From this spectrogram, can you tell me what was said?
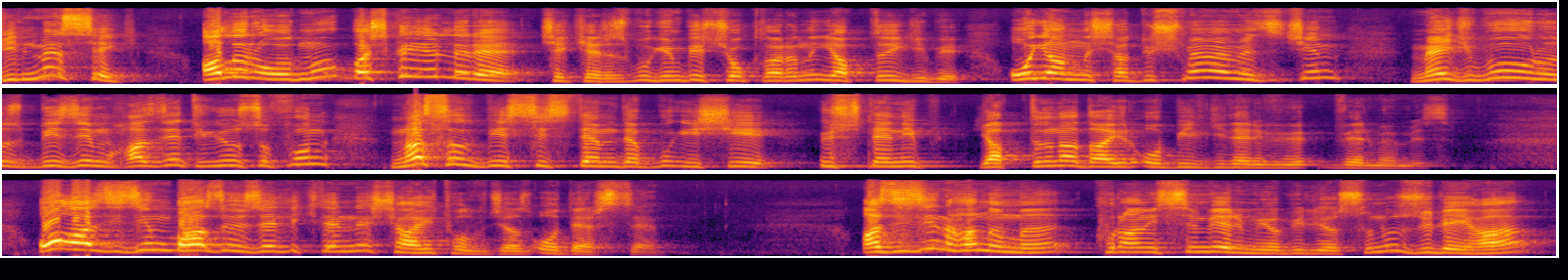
bilmezsek alır onu başka yerlere çekeriz. Bugün birçoklarının yaptığı gibi. O yanlışa düşmememiz için mecburuz bizim Hazreti Yusuf'un nasıl bir sistemde bu işi üstlenip yaptığına dair o bilgileri vermemiz. O Aziz'in bazı özelliklerine şahit olacağız o derste. Aziz'in hanımı Kur'an isim vermiyor biliyorsunuz Züleyha.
